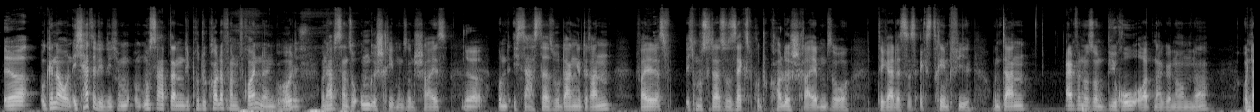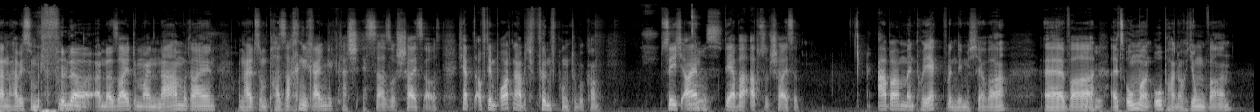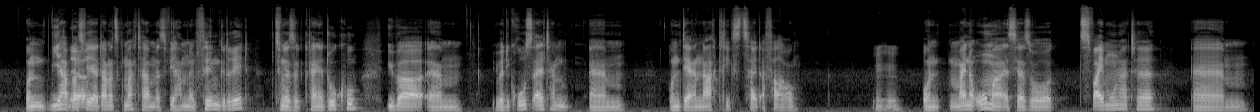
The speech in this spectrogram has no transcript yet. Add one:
Ja, Und genau, und ich hatte die nicht und musste, hab dann die Protokolle von Freundinnen geholt und hab's dann so umgeschrieben und so ein Scheiß. ja. Und ich saß da so lange dran, weil das, ich musste da so sechs Protokolle schreiben, so, Digga, das ist extrem viel. Und dann einfach nur so einen Büroordner genommen, ne? Und dann habe ich so mit Füller an der Seite meinen Namen rein und halt so ein paar Sachen reingeklatscht. Es sah so scheiße aus. Ich habe auf dem Ordner habe ich fünf Punkte bekommen. Sehe ich ein, Nice. der war absolut scheiße. Aber mein Projekt, in dem ich ja war, äh, war, als Oma und Opa noch jung waren. Und wir, was Ja. wir ja damals gemacht haben, ist, wir haben einen Film gedreht, beziehungsweise eine kleine Doku über, ähm, über die Großeltern ähm, und deren Nachkriegszeiterfahrung. Mhm. Und meine Oma ist ja so zwei Monate, ähm,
